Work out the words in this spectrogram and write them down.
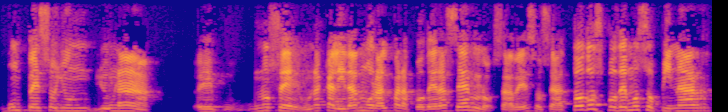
un peso y, un, y una, eh, no sé, una calidad moral para poder hacerlo, ¿sabes? O sea, todos podemos opinar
